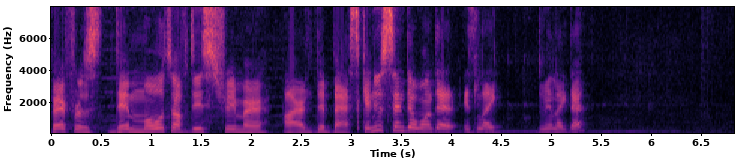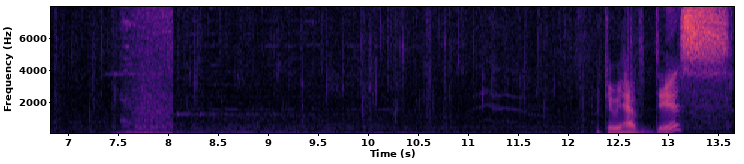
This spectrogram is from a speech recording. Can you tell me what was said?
Perfus, the modes of this streamer are the best. Can you send the one that is like doing like that? Okay, we have this.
